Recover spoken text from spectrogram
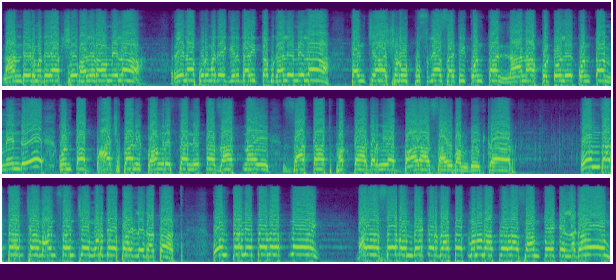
नांदेडमध्ये अक्षय भालेराव मेला रेणापूरमध्ये गिरधारी तपघाले मेला त्यांचे अश्रू पुसण्यासाठी कोणता नाना पटोले कोणता मेंढे कोणता भाजपा आणि काँग्रेसचा नेता जात नाही. जातात फक्त आदरणीय बाळासाहेब आंबेडकर. कोण जात? आमच्या माणसांचे मुर्दे पाडले जातात. कोणता नेता जात नाही? बाळासाहेब आंबेडकर जातात म्हणून आपल्याला सांगतोय की लगाम.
